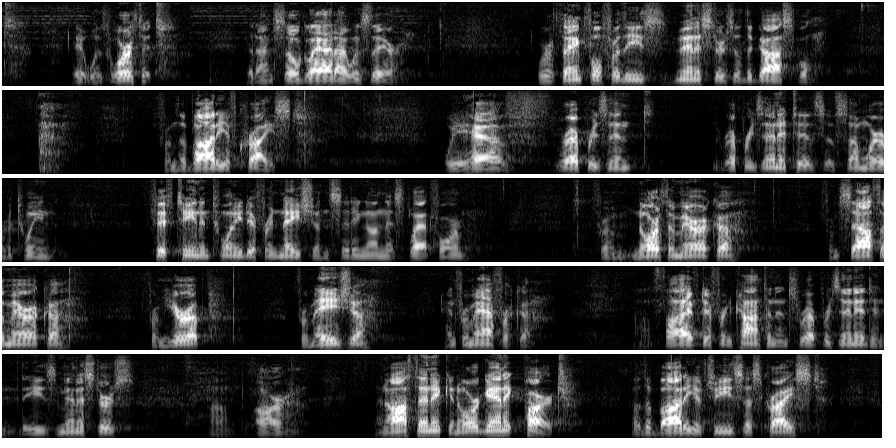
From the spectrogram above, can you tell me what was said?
it was worth it, that I'm so glad I was there. We're thankful for these ministers of the gospel from the body of Christ. We have represent, representatives of somewhere between 15 and 20 different nations sitting on this platform from North America, from South America, from Europe, from Asia, and from Africa. Uh, five different continents represented, and these ministers uh, are an authentic and organic part of the body of Jesus Christ,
